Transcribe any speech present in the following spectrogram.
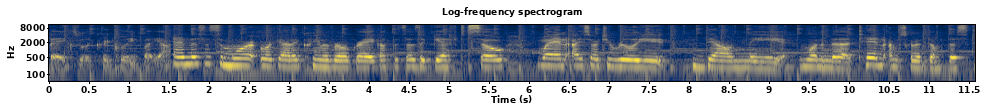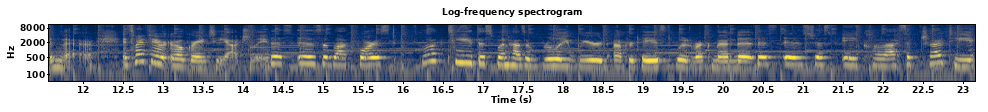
bag's really crinkly but yeah. And this is some more organic cream of Earl Grey. I got this as a gift so when I start to really down the one in the tin. I'm just gonna dump this in there. It's my favorite Earl Grey tea actually. This is the Black Forest black tea. This one has a really weird aftertaste, wouldn't recommend it. This is just a classic chai tea.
